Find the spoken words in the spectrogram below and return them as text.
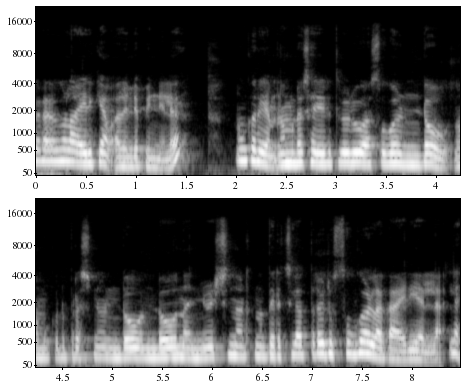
ഘടകങ്ങളായിരിക്കാം അതിന്റെ പിന്നിൽ നമുക്കറിയാം നമ്മുടെ ശരീരത്തിലൊരു അസുഖം ഉണ്ടോ നമുക്കൊരു പ്രശ്നം ഉണ്ടോ ഉണ്ടോ എന്ന് അന്വേഷിച്ച് നടത്തുന്ന തിരച്ചിൽ അത്ര ഒരു സുഖമുള്ള കാര്യമല്ല അല്ലേ?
